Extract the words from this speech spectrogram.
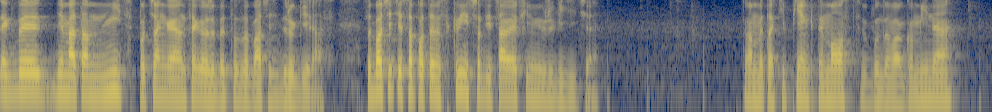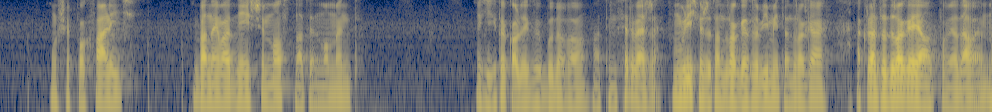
jakby nie ma tam nic pociągającego, żeby to zobaczyć drugi raz. Zobaczycie co potem screenshot i cały film już widzicie. Tu mamy taki piękny most, wybudował go Minę. Muszę pochwalić. Chyba najładniejszy most na ten moment, jaki ktokolwiek wybudował na tym serwerze. Mówiliśmy, że tą drogę zrobimy i tą drogę, akurat za drogę ja odpowiadałem.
